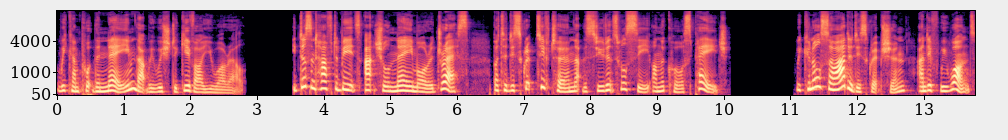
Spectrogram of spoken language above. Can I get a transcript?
we can put the name that we wish to give our URL. It doesn't have to be its actual name or address, but a descriptive term that the students will see on the course page. We can also add a description and if we want,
